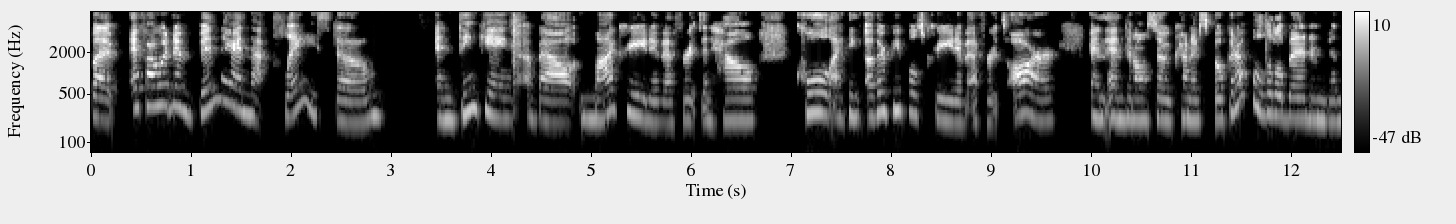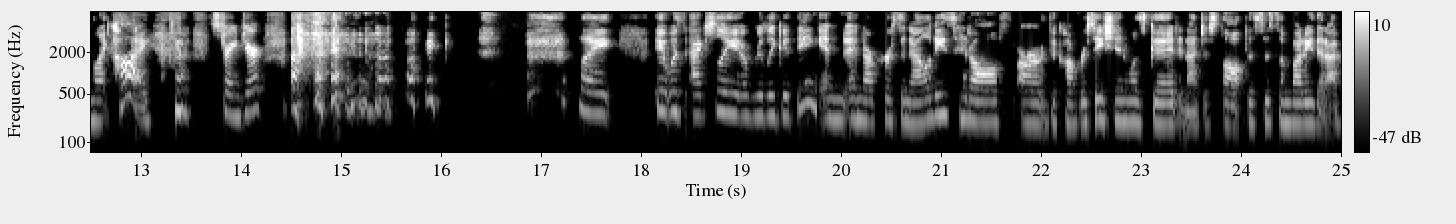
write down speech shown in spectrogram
But if I wouldn't have been there in that place, though, and thinking about my creative efforts and how cool I think other people's creative efforts are and and then also kind of spoken up a little bit and been like hi stranger. Like, like it was actually a really good thing and and our personalities hit off our the conversation was good and I just thought this is somebody that I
